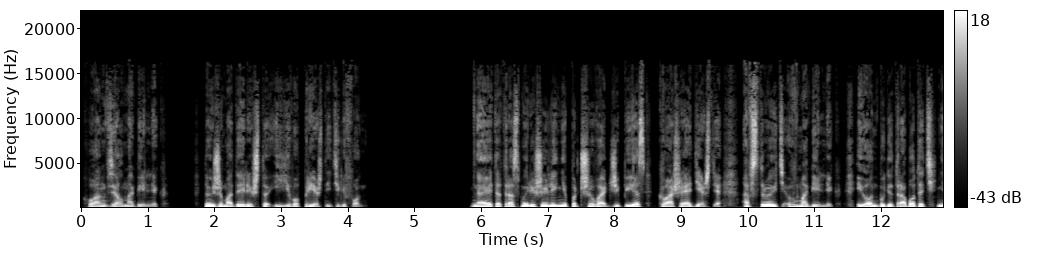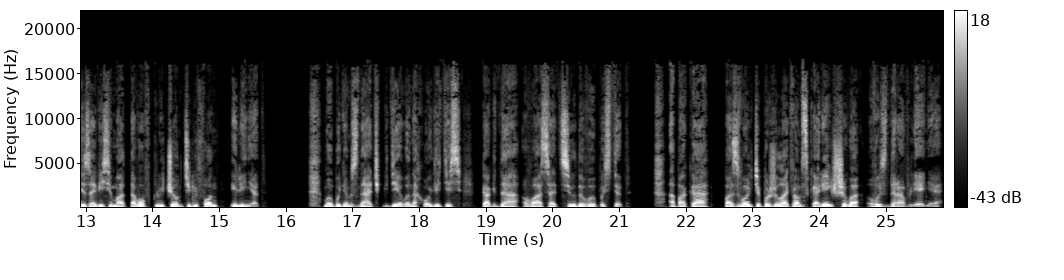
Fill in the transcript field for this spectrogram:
Хуан взял мобильник. Той же модели, что и его прежний телефон. На этот раз мы решили не подшивать GPS к вашей одежде, а встроить в мобильник, и он будет работать независимо от того, включен телефон или нет. Мы будем знать, где вы находитесь, когда вас отсюда выпустят. А пока позвольте пожелать вам скорейшего выздоровления».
